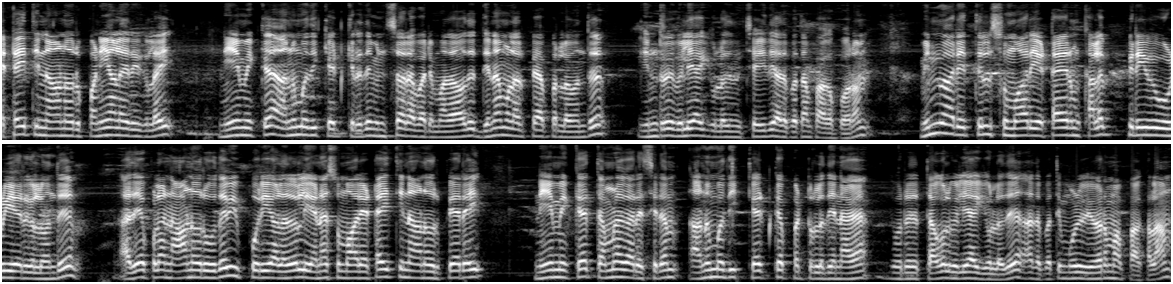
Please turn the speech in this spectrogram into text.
எட்டாயிரத்தி நானூறு பணியாளர்களை நியமிக்க அனுமதி கேட்கிறது மின்சார வாரியம். அதாவது தினமலர் பேப்பரில் வந்து இன்று வெளியாகியுள்ளது. இந்த செய்தி அதை பற்றி தான் பார்க்க போகிறோம் மின் வாரியத்தில் சுமார் எட்டாயிரம் களப்பிரிவு ஊழியர்கள் வந்து அதே போல் நானூறு உதவி பொறியாளர்கள் என சுமார் எட்டாயிரத்தி நானூறு பேரை நியமிக்க தமிழக அரசிடம் அனுமதி கேட்கப்பட்டுள்ளது என ஒரு தகவல் வெளியாகியுள்ளது. அதை பற்றி முழு விவரமாக பார்க்கலாம்.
